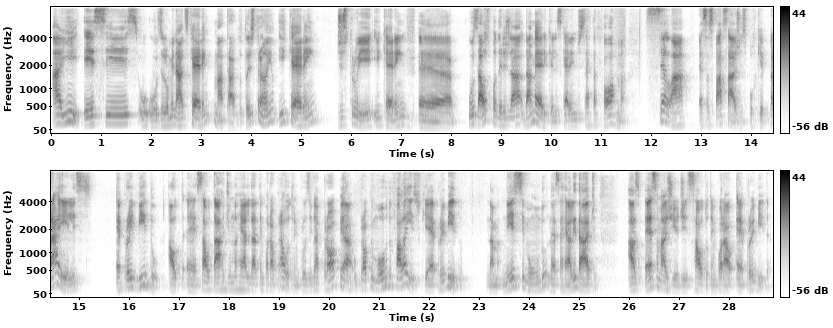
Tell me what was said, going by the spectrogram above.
Aí, esses. Os Illuminati querem matar o Doutor Estranho e querem destruir e querem é, usar os poderes da, da América. Eles querem, de certa forma, selar essas passagens, porque para eles é proibido é, saltar de uma realidade temporal para outra. Inclusive, a própria, o próprio Mordo fala isso, que é proibido. Na, nesse mundo, nessa realidade, as, essa magia de salto temporal é proibida.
